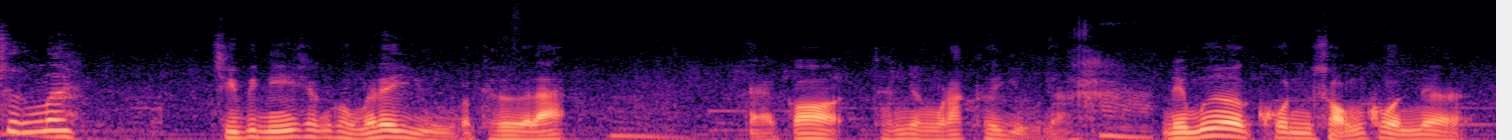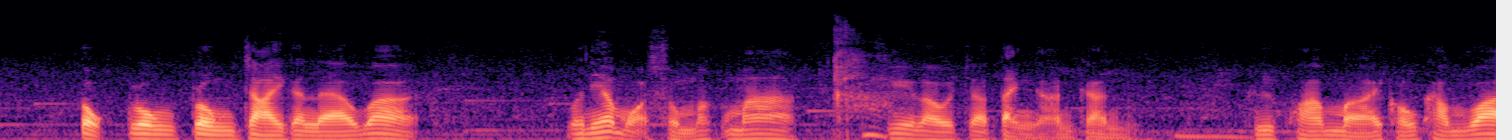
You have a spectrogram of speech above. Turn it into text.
ซึ้งไหมชีวิตนี้ฉันคงไม่ได้อยู่กับเธอแล้วอืมแต่ก็ฉันยังรักเธออยู่นะ ค่ะในเมื่อคนสองคนเนี่ยตกลงปรงใจกันแล้วว่า วันนี้เหมาะสมมากค่ะๆ ที่เราจะแต่งงานกัน คือความหมายของคำว่า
